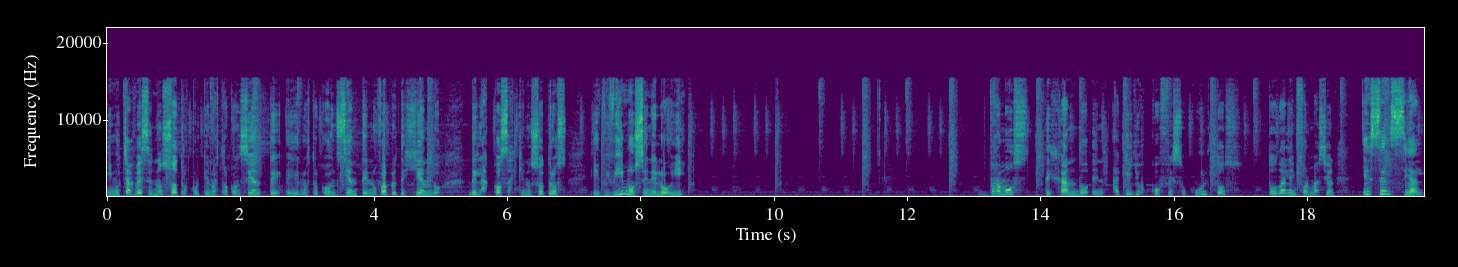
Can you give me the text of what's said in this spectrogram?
Y muchas veces nosotros, porque nuestro consciente, eh, nuestro consciente nos va protegiendo de las cosas que nosotros eh, vivimos en el hoy, vamos dejando en aquellos cofres ocultos toda la información esencial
